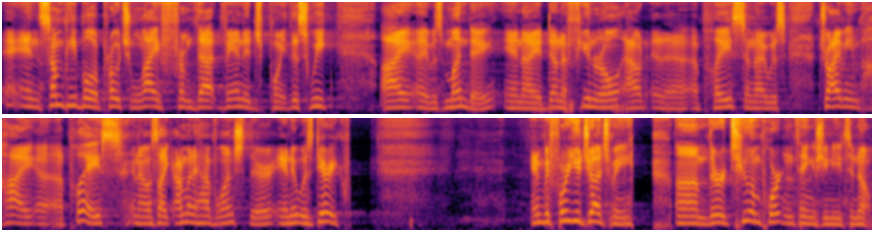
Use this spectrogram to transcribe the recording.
And some people approach life from that vantage point. This week, I, it was Monday, and I had done a funeral out at a, a place, and I was driving by a, a place, and I was like, I'm going to have lunch there, and it was Dairy Queen. And before you judge me, um, there are two important things you need to know.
